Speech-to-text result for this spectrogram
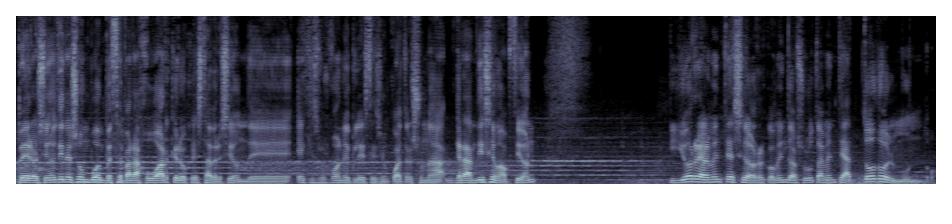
Pero si no tienes un buen PC para jugar, creo que esta versión de Xbox One y PlayStation 4 es una grandísima opción. Y yo realmente se lo recomiendo absolutamente a todo el mundo.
